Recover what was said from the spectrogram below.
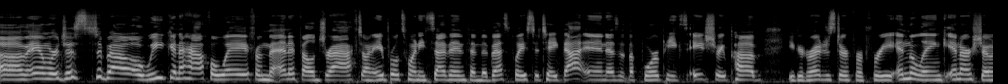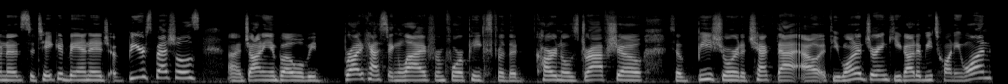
um, and we're just about a week and a half away from the NFL draft draft on April 27th, and the best place to take that in is at the Four Peaks 8th Street Pub. You can register for free in the link in our show notes to take advantage of beer specials. Uh, Johnny and Bo will be broadcasting live from Four Peaks for the Cardinals draft show, so be sure to check that out. If you want to drink, you got to be 21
